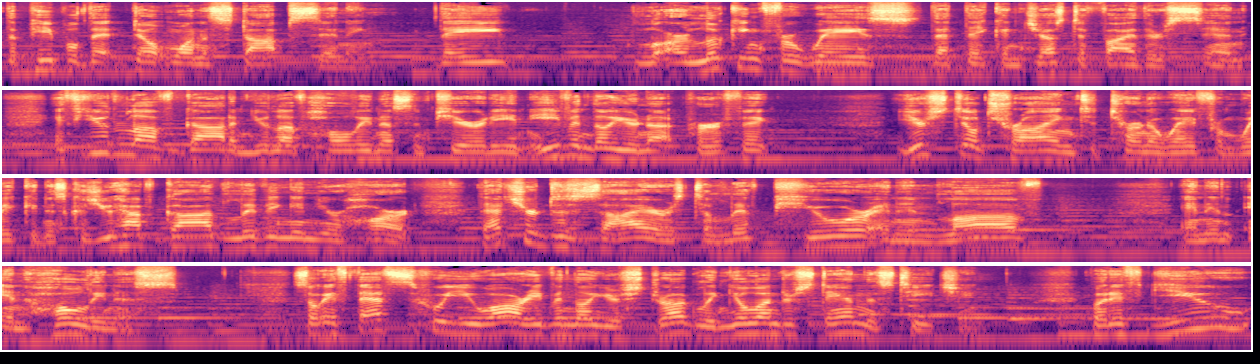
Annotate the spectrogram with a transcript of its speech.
the people that don't want to stop sinning. They are looking for ways that they can justify their sin. If you love God and you love holiness and purity, and even though you're not perfect, you're still trying to turn away from wickedness because you have God living in your heart. That's your desire is to live pure and in love and in, in holiness. So if that's who you are, even though you're struggling, you'll understand this teaching. But if you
